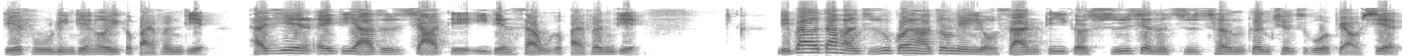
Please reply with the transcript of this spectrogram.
跌幅零点二一个百分点。台积电 ADR 则是下跌一点三五个百分点。礼拜二大盘指数观察重点有三：第一个，十日线的支撑跟全指股的表现。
